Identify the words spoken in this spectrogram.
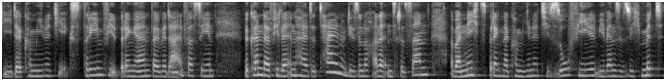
die der Community extrem viel bringen, weil wir da einfach sehen, wir können da viele Inhalte teilen und die sind auch alle interessant, aber nichts bringt einer Community so viel, wie wenn sie sich mit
